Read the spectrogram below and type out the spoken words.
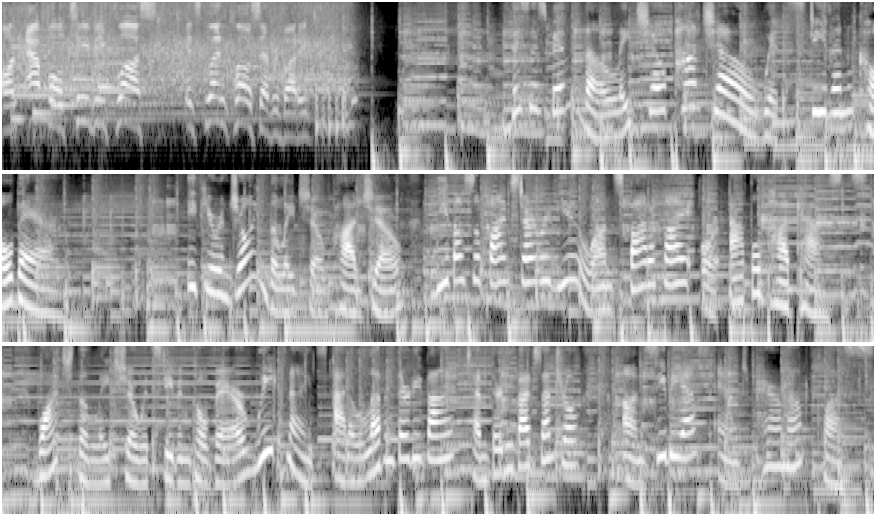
on Apple TV Plus. It's Glenn Close, everybody. This has been The Late Show Pod Show with Stephen Colbert. If you're enjoying The Late Show Pod Show, leave us a five star review on Spotify or Apple Podcasts. Watch The Late Show with Stephen Colbert weeknights at 11:35, 10:35 Central on CBS and Paramount Plus.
